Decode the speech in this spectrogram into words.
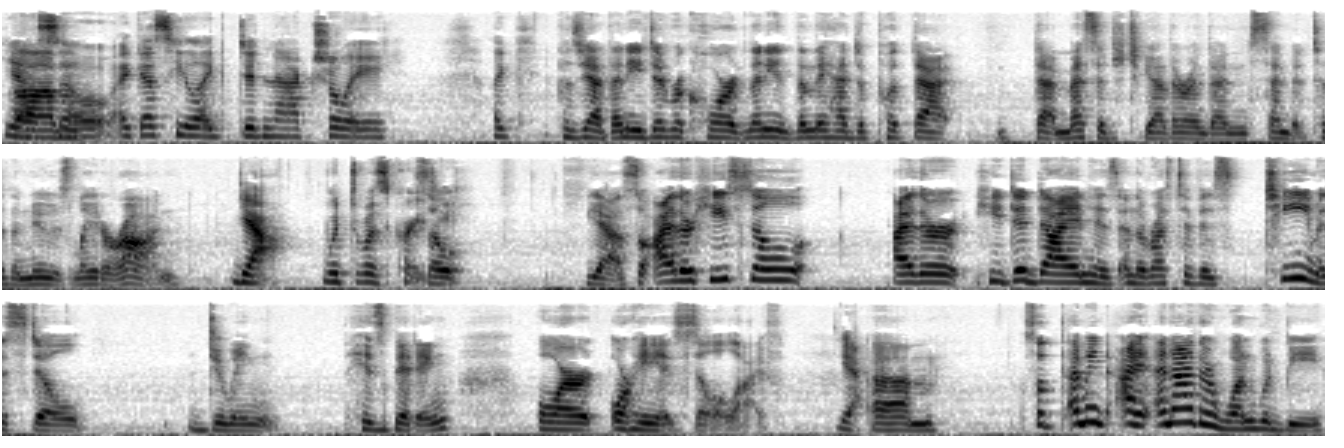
yeah um, so i guess he like didn't actually like Because yeah, then he did record. Then he then they had to put that that message together and then send it to the news later on. yeah which was crazy So yeah, so either he still either he did die in his and the rest of his team is still doing his bidding or or he is still alive. yeah Um so I mean I and either one would be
